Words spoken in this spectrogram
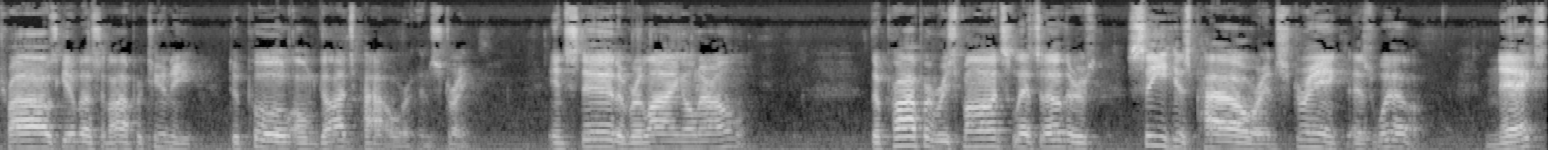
trials give us an opportunity to pull on God's power and strength instead of relying on our own. The proper response lets others see his power and strength as well. Next,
